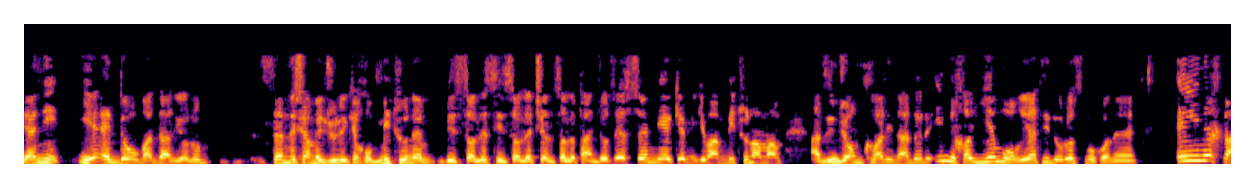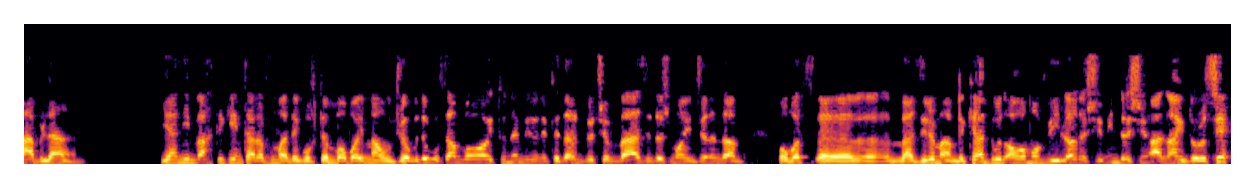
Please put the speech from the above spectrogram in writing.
یعنی یه عده اومدن یارو سنش هم جوری که خب می‌تونه 20 ساله 30 ساله 40 ساله 50 ساله سنیه که میگه من می‌تونم هم از اینجام کاری نداره. این می‌خواد یه موقعیتی درست بکنه. عین قبلا. یعنی وقتی که این طرف اومده گفته بابای من اونجا بوده گفتم وای تو نمی‌دونی پدر دو چه وضعی داشت. ما اینجا ندم بابا وزیر مملکت بود. آقا ما ویلا داشتیم این داشتیم الان درسته.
